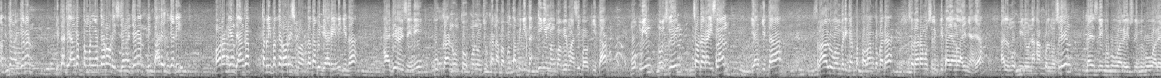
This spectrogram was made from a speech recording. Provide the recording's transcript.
Nanti jangan-jangan kita dianggap temannya teroris, jangan-jangan ditarik menjadi orang yang dianggap terlibat terorisme. Tetapi di hari ini kita hadir di sini bukan untuk menunjukkan apa pun, tapi kita ingin mengkonfirmasi bahwa kita mukmin, muslim, saudara Islam yang kita selalu memberikan pertolongan kepada saudara muslim kita yang lainnya ya. Al mukminuna akhul muslim la yuslimuhu wa la yuslimuhu wa la.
